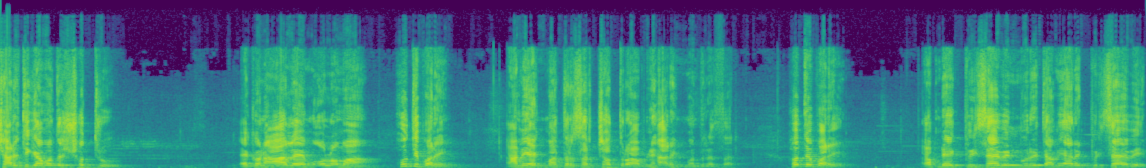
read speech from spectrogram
চারিদিকে আমাদের শত্রু। এখন আলেম, ওলমা, হতে পারে। আমি এক মাদ্রাসার ছাত্র, আপনি আরেক মাদ্রাসার। হতে পারে। আপনি এক পির সাহেবের মরিত আমি আরেক পীর সাহেবের।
